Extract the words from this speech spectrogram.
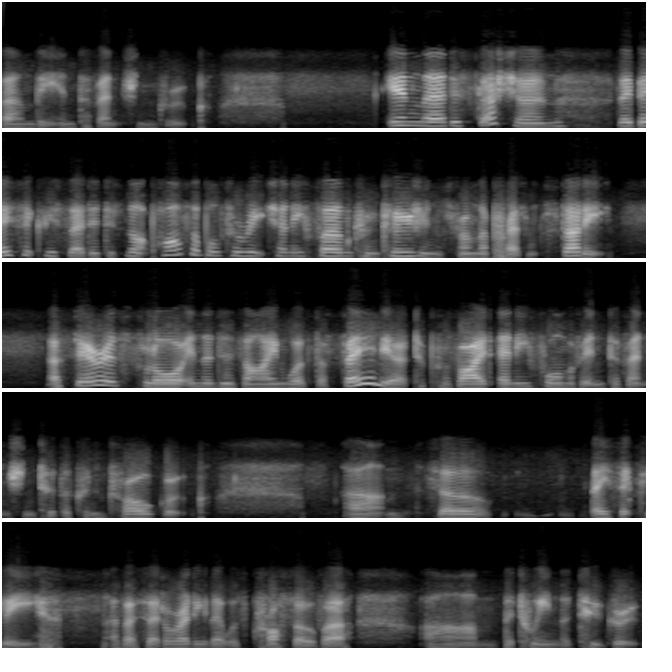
than the intervention group. In their discussion, they basically said it is not possible to reach any firm conclusions from the present study. A serious flaw in the design was the failure to provide any form of intervention to the control group. Um, so basically, as I said already, there was crossover um, between the two groups.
